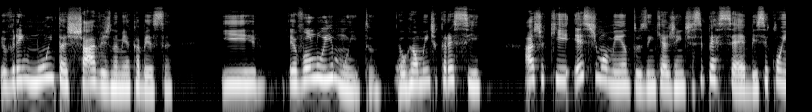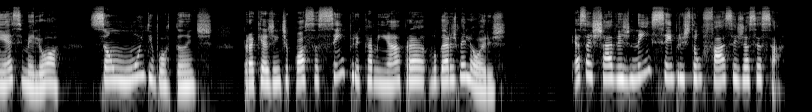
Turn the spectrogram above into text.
Eu virei muitas chaves na minha cabeça e evolui muito. Eu realmente cresci. Acho que esses momentos em que a gente se percebe e se conhece melhor são muito importantes para que a gente possa sempre caminhar para lugares melhores. Essas chaves nem sempre estão fáceis de acessar.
